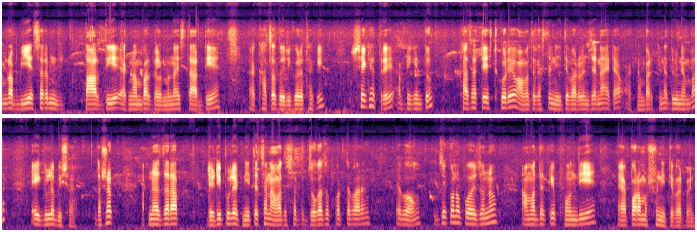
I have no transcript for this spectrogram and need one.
আমরা বিএসআরএম তার দিয়ে, এক নাম্বার গ্যালমানাইজ তার দিয়ে খাঁচা তৈরি করে থাকি। সেক্ষেত্রে আপনি কিন্তু খাঁচা টেস্ট করেও আমাদের কাছ থেকে নিতে পারবেন যে না, এটা এক নাম্বার কিনা, দুই নাম্বার, এইগুলো বিষয়। দর্শক, আপনারা যারা রেডি পুলেট নিতে চান, আমাদের সাথে যোগাযোগ করতে পারেন এবং যে কোনো প্রয়োজনেও আমাদেরকে ফোন দিয়ে পরামর্শ নিতে পারবেন।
